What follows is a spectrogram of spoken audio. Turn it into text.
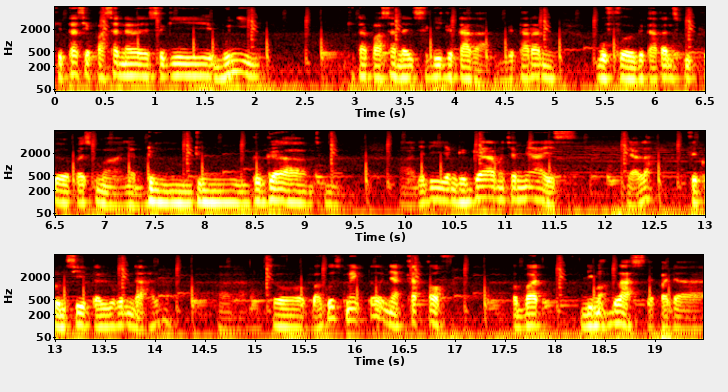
kita si pasang dari segi bunyi kita pasang dari segi getaran. Getaran woofer getaran speaker apa semua yang dung dung gegar macam ni. Ha, jadi yang gegar macam ni ais. Yalah, frekuensi terlalu rendah lah. Ha, so bagus mic tu nya cut off about 15 daripada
